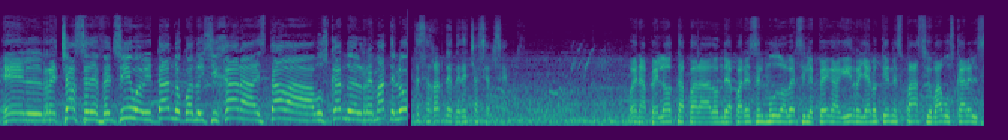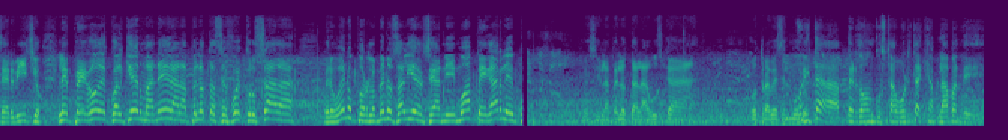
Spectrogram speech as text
El rechace defensivo evitando cuando Isijara estaba buscando el remate. Luego de cerrar de derecha hacia el centro. Buena pelota para donde aparece el mudo, a ver si le pega Aguirre, ya no tiene espacio, va a buscar el servicio, le pegó de cualquier manera, la pelota se fue cruzada, pero bueno, por lo menos alguien se animó a pegarle. Pues si la pelota la busca otra vez el mudo. Ahorita, perdón Gustavo, ahorita que hablaban de,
